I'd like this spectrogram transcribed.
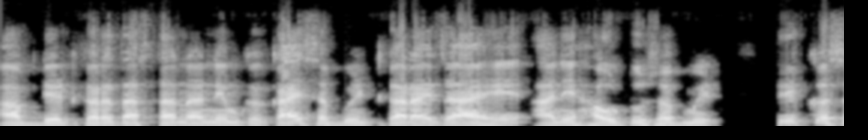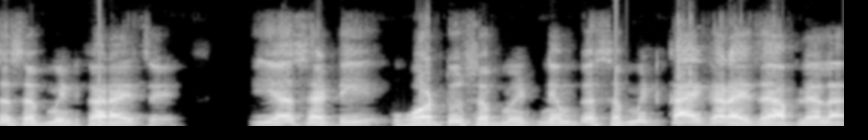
update करत असताना नेमकं काय सबमिट करायचं आहे आणि हाऊ टू सबमिट ते कसं सबमिट करायचंय? यासाठी व्हॉट टू सबमिट नेमकं सबमिट काय करायचं आहे आपल्याला?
